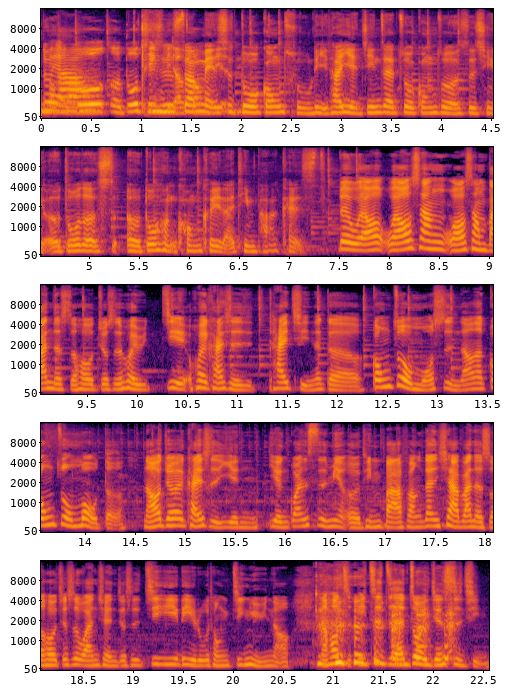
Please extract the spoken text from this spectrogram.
对啊，耳朵耳朵听。其实酸梅是多工处理，他眼睛在做工作的事情，耳朵的是耳朵很空，可以来听 podcast。对，我要我要上我要上班的时候，就是会借会开始开启那个工作模式，然后呢工作 mode，然后就会开始眼眼观四面，耳听八方。但下班的时候就是完全就是记忆力如同金鱼脑，然后只一次只能做一件事情。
